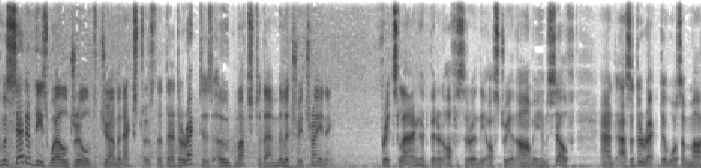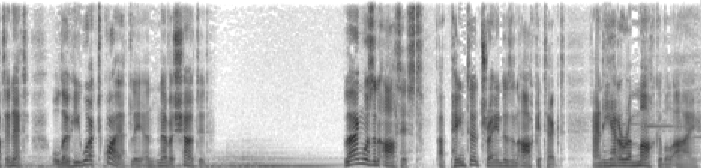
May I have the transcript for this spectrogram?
It was said of these well-drilled German extras that their directors owed much to their military training. Fritz Lang had been an officer in the Austrian army himself, and as a director was a martinet, although he worked quietly and never shouted. Lang was an artist, a painter trained as an architect, and he had a remarkable eye.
